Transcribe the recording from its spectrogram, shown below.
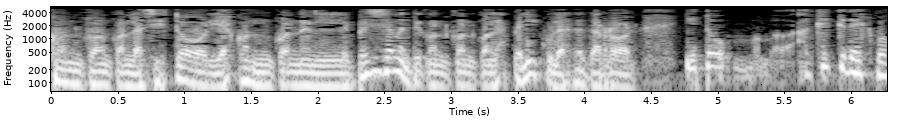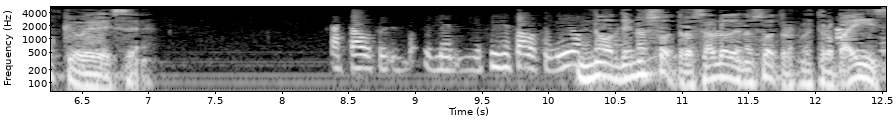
con con, las historias, con, con el, precisamente con, con, las películas de terror. ¿Y esto a qué crees vos que obedece? ¿A Estados, Estados Unidos? No, de nosotros, hablo de nosotros, nuestro ah, país,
